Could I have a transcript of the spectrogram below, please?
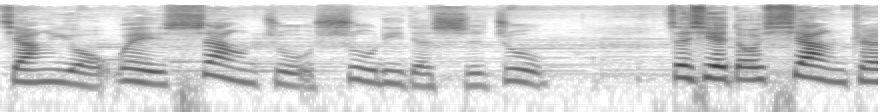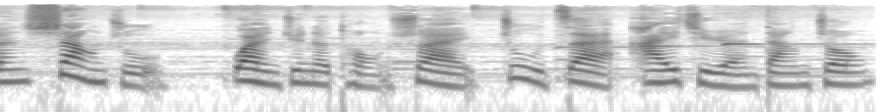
将有为上主树立的石柱，这些都象征上主万军的统帅住在埃及人当中。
